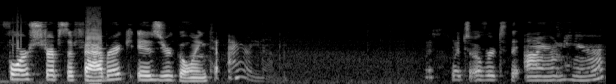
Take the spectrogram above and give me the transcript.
four strips of fabric is you're going to iron them. Switch over to the iron here.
